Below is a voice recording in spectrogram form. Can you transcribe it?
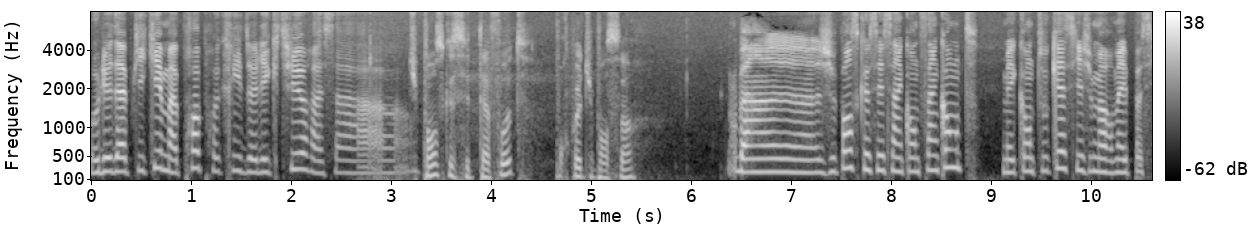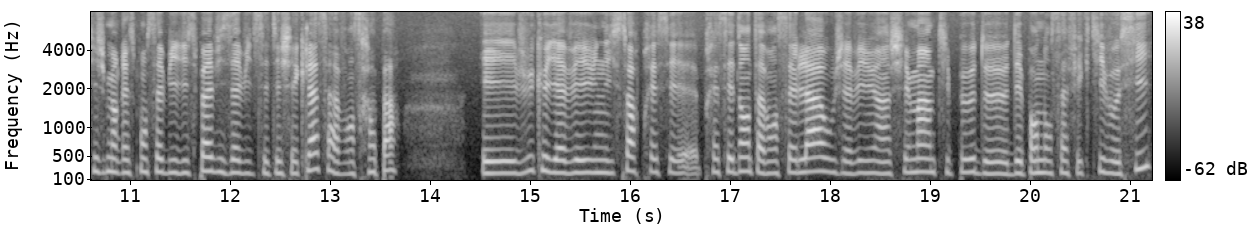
au lieu d'appliquer ma propre grille de lecture à sa, Tu penses que c'est de ta faute? Pourquoi tu penses ça? Ben, euh, je pense que c'est 50-50. Mais qu'en tout cas, si je me remets pas, si je me responsabilise pas vis-à-vis de cet échec-là, ça avancera pas. Et vu qu'il y avait une histoire précé- précédente avant celle-là où j'avais eu un schéma un petit peu de dépendance affective aussi,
